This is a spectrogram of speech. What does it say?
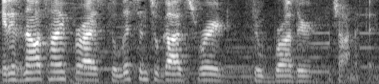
It is now time for us to listen to God's word through Brother Jonathan.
